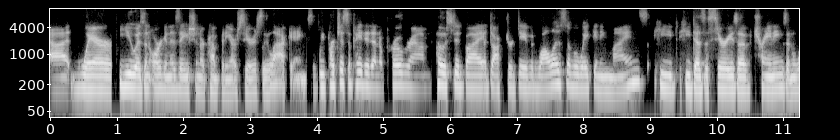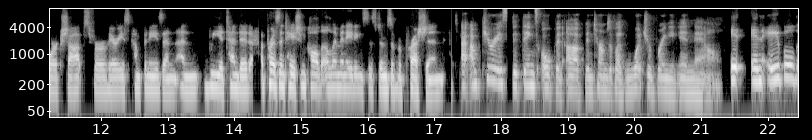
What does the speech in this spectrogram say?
at where you as an organization or company are seriously lacking. So we participated in a program hosted by Dr. David Wallace of Awakening Minds. He, he does a series of trainings and workshops for various companies, and, and we attended a presentation called Eliminating Systems of Oppression. I'm curious, did things open up in terms of like what you're bringing in now? It enabled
